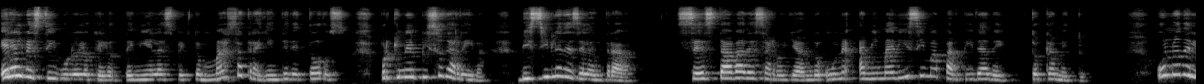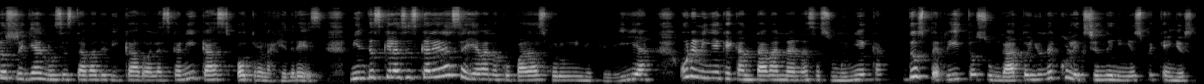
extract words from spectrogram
era el vestíbulo lo que tenía el aspecto más atrayente de todos, porque en el piso de arriba, visible desde la entrada, se estaba desarrollando una animadísima partida de Tócame tú, uno de los rellanos estaba dedicado a las canicas, otro al ajedrez, mientras que las escaleras se hallaban ocupadas por un niño que leía, una niña que cantaba nanas a su muñeca, dos perritos, un gato y una colección de niños pequeños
